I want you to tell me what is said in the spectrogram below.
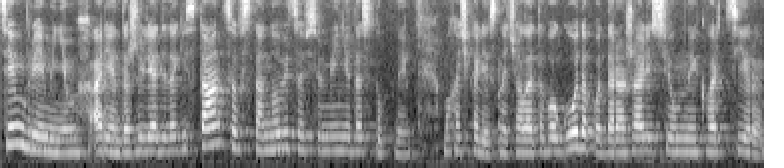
Тем временем аренда жилья для дагестанцев становится все менее доступной. В Махачкале с начала этого года подорожали съемные квартиры.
